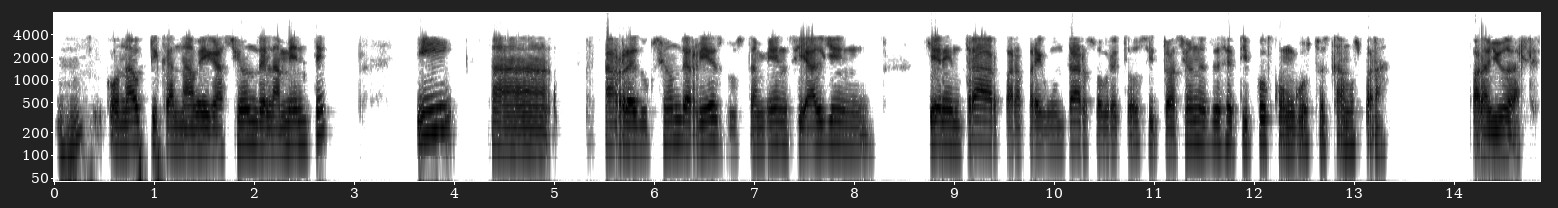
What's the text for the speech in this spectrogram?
psiconáutica, navegación de la mente y uh, a reducción de riesgos también. Si alguien quiere entrar para preguntar sobre todo situaciones de ese tipo, con gusto estamos para, para ayudarles.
